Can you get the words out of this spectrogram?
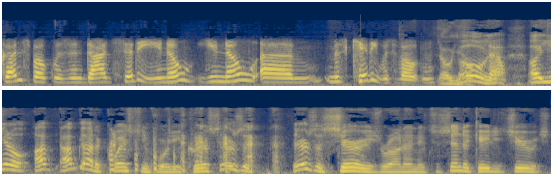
Gunsmoke was in Dodge City. You know, you know, um, Miss Kitty was voting. Oh yeah. Oh So- yeah. Uh, you know, I've, I've got a question for you, Chris. There's a there's a series running. It's a syndicated series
